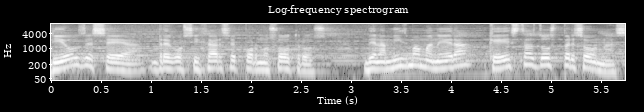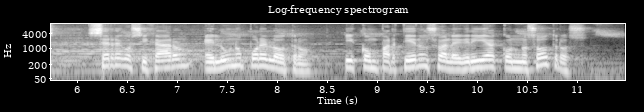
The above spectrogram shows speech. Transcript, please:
Dios desea regocijarse por nosotros de la misma manera que estas dos personas se regocijaron el uno por el otro y compartieron su alegría con nosotros.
